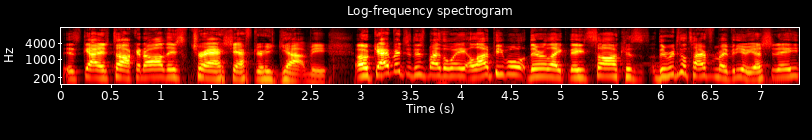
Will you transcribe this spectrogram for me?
this guy's talking all this trash after he got me. Okay, I mentioned this by the way. A lot of people they're like they saw because the original time for my video yesterday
